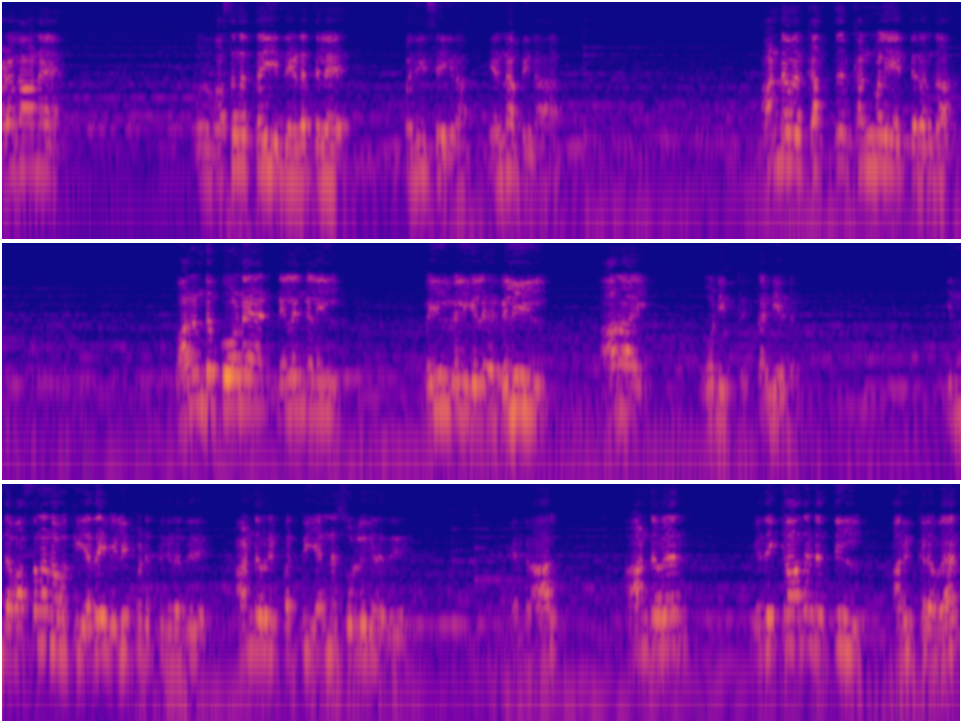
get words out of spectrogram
அழகான ஒரு வசனத்தை இந்த இடத்திலே பதிவு செய்கிறார். என்ன அப்படின்னா ஆண்டவர் கர்த்தர் கண்மலையை திறந்தார். வறண்டு போன நிலங்களில் வெயில் வெளிகள் வெளியில் ஆராய் ஓடிற்று தண்ணீர்கள் இந்த வசனம் நமக்கு எதை வெளிப்படுத்துகிறது? ஆண்டவரை பற்றி என்ன சொல்லுகிறது? என்றால் ஆண்டவர் விதைக்காத இடத்தில் அறுக்கிறவர்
